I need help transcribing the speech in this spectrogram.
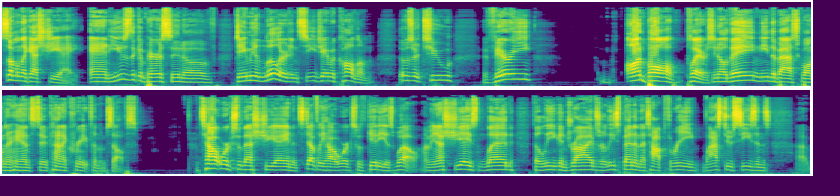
someone like SGA, and he used the comparison of Damian Lillard and CJ McCollum. Those are two very on ball players. You know, they need the basketball in their hands to kind of create for themselves. It's how it works with SGA, and it's definitely how it works with Giddey as well. I mean, SGA's led the league in drives, or at least been in the top three last two seasons uh,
